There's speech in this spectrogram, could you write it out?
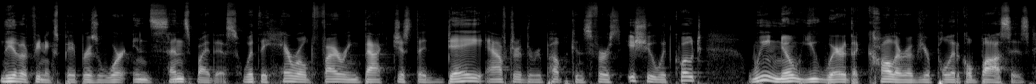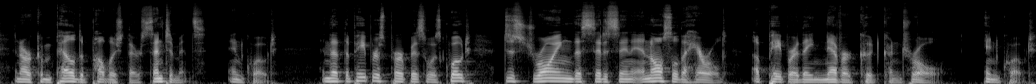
The other Phoenix papers were incensed by this, with the Herald firing back just a day after the Republicans' first issue with, quote, we know you wear the collar of your political bosses and are compelled to publish their sentiments, end quote. And that the paper's purpose was, quote, destroying the citizen and also the Herald, a paper they never could control, end quote.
